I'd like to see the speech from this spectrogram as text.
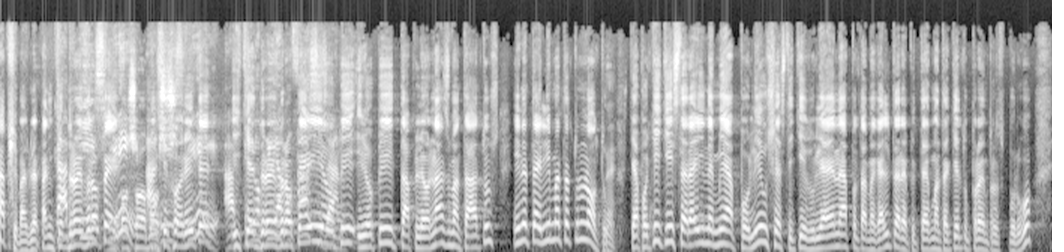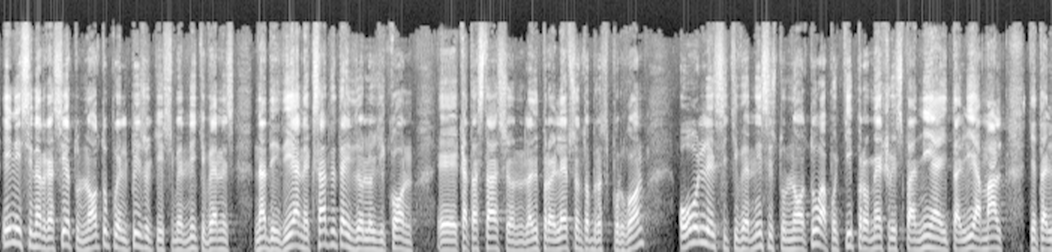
Κάποιοι μας βλέπαν, οι Κάποιοι κεντροευρωπαίοι. ισχυροί, Όσο όμως- Με αυτοί συγχωρείτε, ισχυροί, οι αυτοί οι οποίοι κεντροευρωπαίοι, οι αποφάσιζαν. οποίοι, οι οποίοι τα πλεονάσματά τους είναι τα ελλείμματα του Νότου. Ναι. Και από εκεί και ύστερα είναι μια πολύ ουσιαστική δουλειά. Ένα από τα μεγαλύτερα επιτέγματα και του πρώην Πρωθυπουργού είναι η συνεργασία του Νότου, που ελπίζω και η σημερινή κυβέρνηση να τη δει, ανεξάρτητα ιδεολογικών ε, καταστάσεων, δηλαδή προελεύσεων των Πρωθυπουργών. Όλες οι κυβερνήσεις του Νότου, από Κύπρο μέχρι Ισπανία, Ιταλία, Μάλτ κτλ.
